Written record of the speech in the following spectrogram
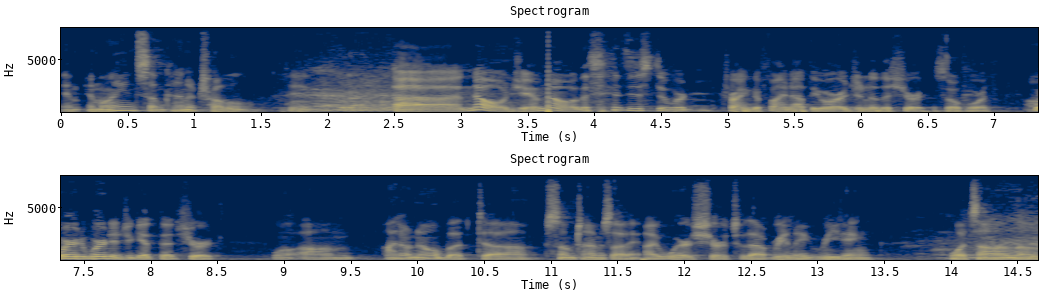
am, am I in some kind of trouble, Dave? Uh, no, Jim. No, this is just we're trying to find out the origin of the shirt and so forth. Where where did you get that shirt? Well, um, I don't know, but uh, sometimes I, I wear shirts without really reading what's on them.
